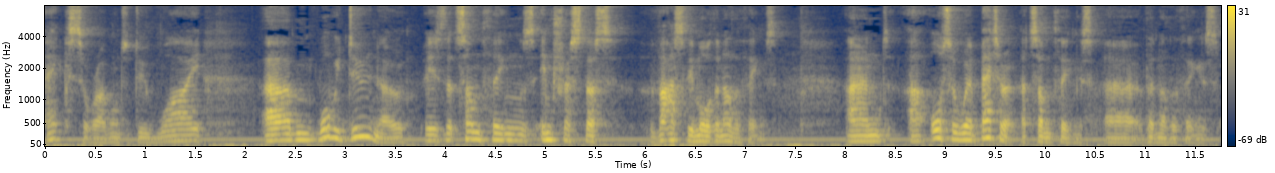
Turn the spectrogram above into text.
X or I want to do Y. Um, what we do know is that some things interest us vastly more than other things. And uh, also, we're better at some things uh, than other things.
